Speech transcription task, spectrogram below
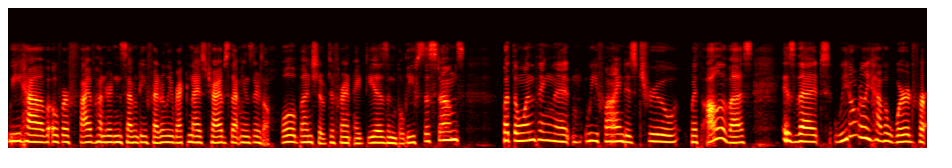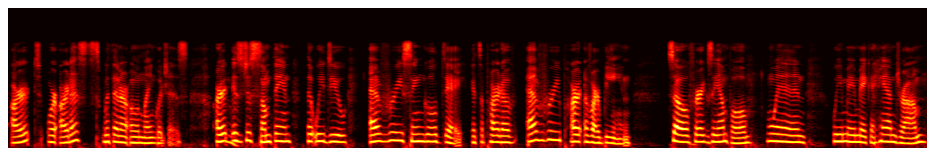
we have over 570 federally recognized tribes. That means there's a whole bunch of different ideas and belief systems. But the one thing that we find is true with all of us is that we don't really have a word for art or artists within our own languages. Art mm. is just something that we do every single day, it's a part of every part of our being. So, for example, when we may make a hand drum,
